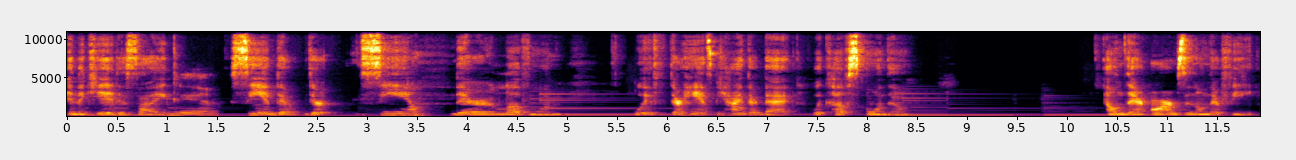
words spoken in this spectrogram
And the kid is like yeah. seeing their their seeing their loved one with their hands behind their back with cuffs on them, on their arms and on their feet,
